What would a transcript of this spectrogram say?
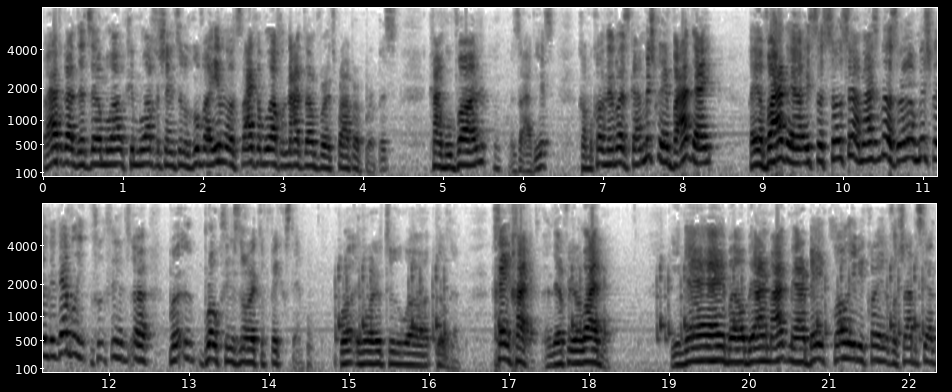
But I've got even though it's like a malacha not done for its proper purpose. Kamuvan, it's obvious. Kamuvan, nevertheless, got Mishkan Vadai. Hayavada it's a so uh, so Mishkan, they definitely took things, uh, broke things in order to fix them, in order to uh, build them. Chen Chayat, and therefore you're liable. Yinei Shabbos yad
